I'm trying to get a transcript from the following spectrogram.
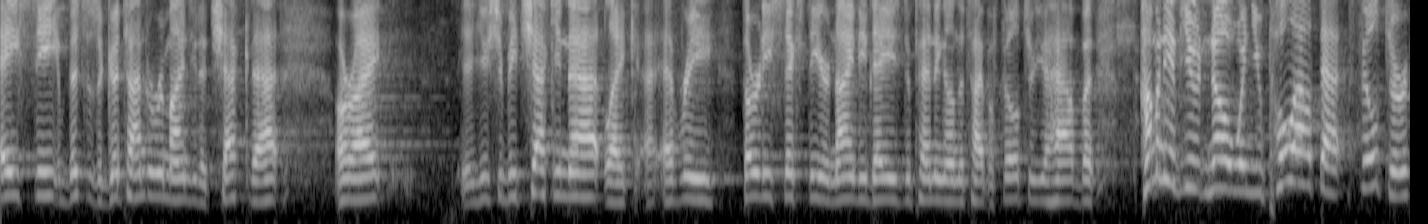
AC. This is a good time to remind you to check that. All right? You should be checking that like uh, every 30, 60, or 90 days, depending on the type of filter you have. But how many of you know when you pull out that filter,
